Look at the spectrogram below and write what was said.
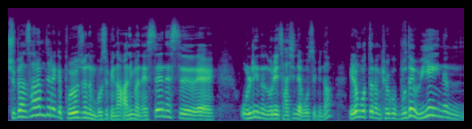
주변 사람들에게 보여주는 모습이나 아니면 SNS에 올리는 우리 자신의 모습이나 이런 것들은 결국 무대 위에 있는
